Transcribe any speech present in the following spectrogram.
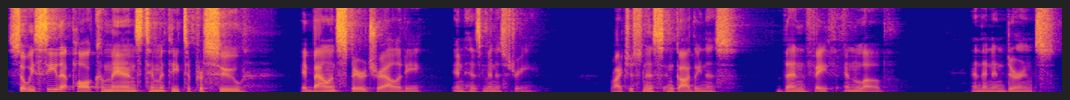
So we see that Paul commands Timothy to pursue a balanced spirituality in his ministry righteousness and godliness then faith and love, and then endurance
